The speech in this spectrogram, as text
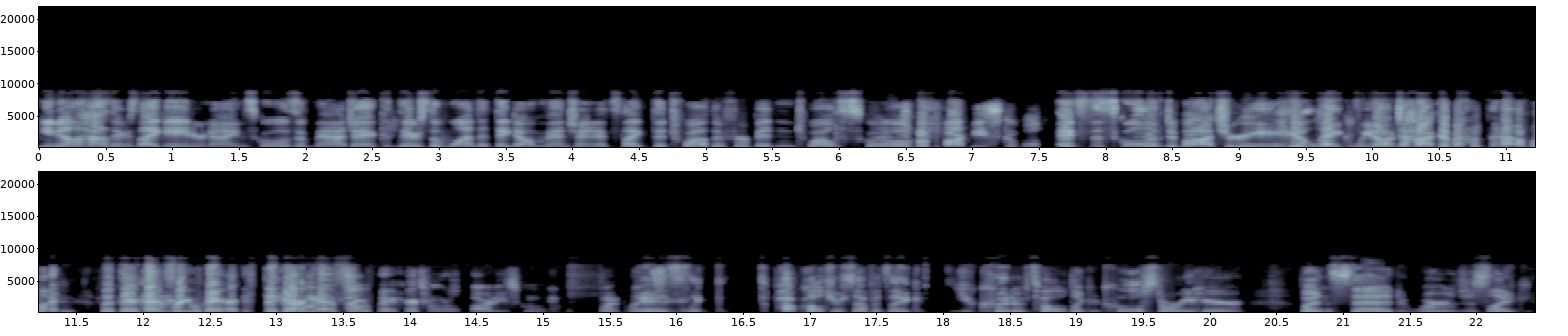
You know how there's like eight or nine schools of magic? There's the one that they don't mention. It's like the twelfth, the forbidden twelfth school. A party school. It's the school of debauchery. like we don't talk about that one, but they're everywhere. They They're are everywhere. Total party school. But like, Yeah, it's like the, pop culture stuff. It's like you could have told like a cool story here, but instead we're just like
